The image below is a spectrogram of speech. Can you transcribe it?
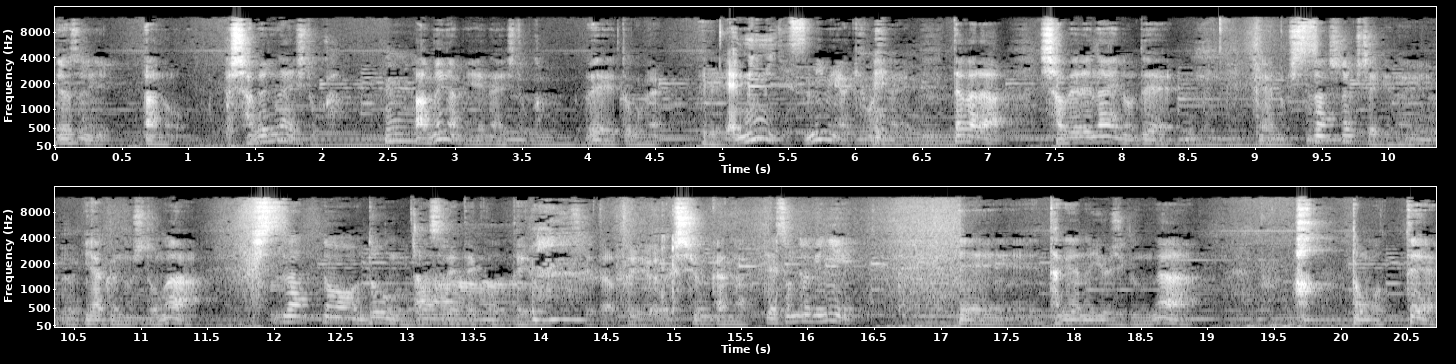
要するにあの喋れない人か、あ目が見えない人か、えっ、とごめん、えーえ耳です。耳が聞こえない。だから喋れないので、あの筆談しなくちゃいけない。役の人が筆談の道具を忘れてこう手をしてたという瞬間があってその時に、えー竹谷裕二君がはっ！と思って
